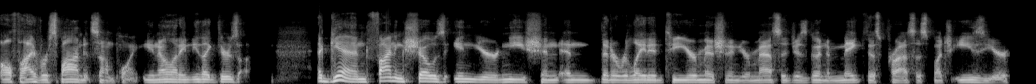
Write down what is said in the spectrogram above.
all five respond at some point. You know what i mean? Like there's again finding shows in your niche and, and that are related to your mission and your message is going to make this process much easier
